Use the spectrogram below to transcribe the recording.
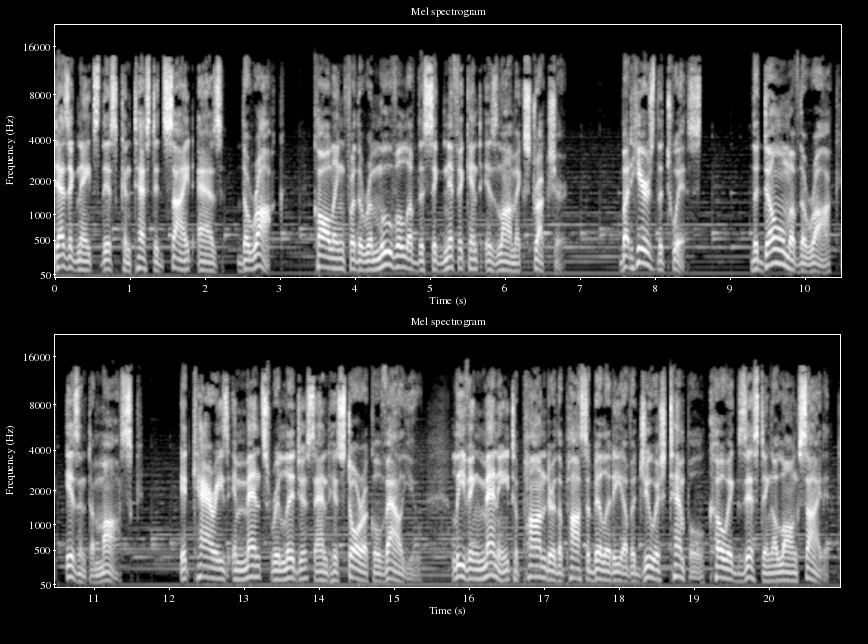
designates this contested site as the Rock, calling for the removal of the significant Islamic structure. But here's the twist. The Dome of the Rock isn't a mosque. It carries immense religious and historical value, leaving many to ponder the possibility of a Jewish temple coexisting alongside it.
